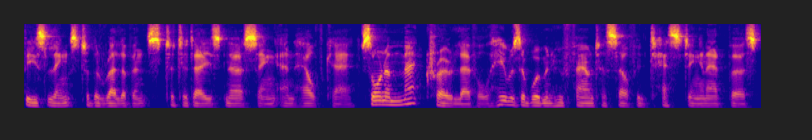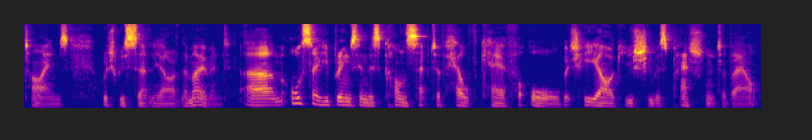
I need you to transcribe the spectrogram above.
these links to the relevance to today's nursing and healthcare. So, on a macro level, here was a woman who found herself in testing and adverse times, which we certainly are at the moment. Um, also, he brings in this concept of healthcare for all, which he argues she was passionate about.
